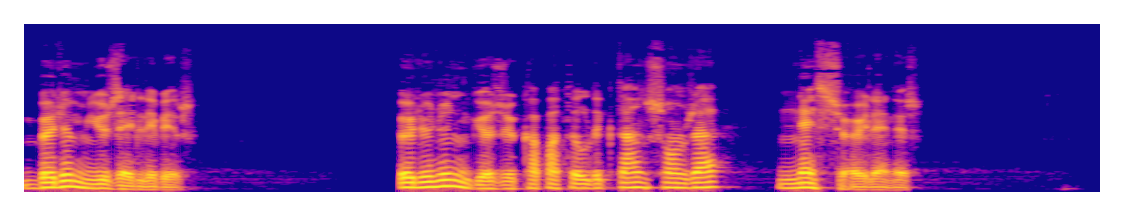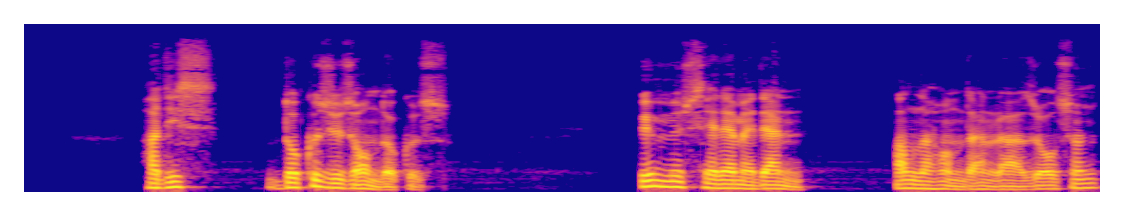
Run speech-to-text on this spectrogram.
Bölüm 151 Ölünün gözü kapatıldıktan sonra ne söylenir? Hadis 919 Ümmü Seleme'den Allah ondan razı olsun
